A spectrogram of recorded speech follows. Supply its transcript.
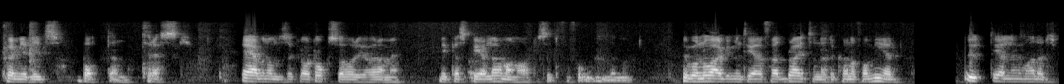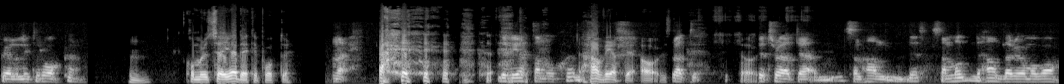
Premier Leagues bottenträsk. Även om det såklart också har att göra med vilka spelare man har till sitt förfogande. Men det går nog att argumentera för att Brighton hade kunnat få mer utdelning om man hade spelat lite rakare. Mm. Kommer du säga det till Potter? Nej. det vet han nog själv. Han vet det? Ja. För att, jag tror att det, sen, hand, det, sen det handlar det om att vara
